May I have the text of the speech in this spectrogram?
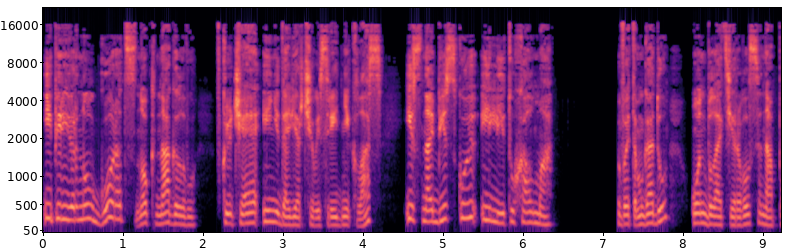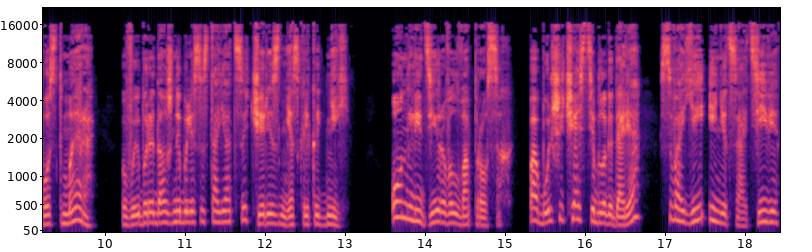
и перевернул город с ног на голову, включая и недоверчивый средний класс, и снобистскую элиту холма. В этом году он баллотировался на пост мэра. Выборы должны были состояться через несколько дней. Он лидировал в вопросах, по большей части благодаря своей инициативе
